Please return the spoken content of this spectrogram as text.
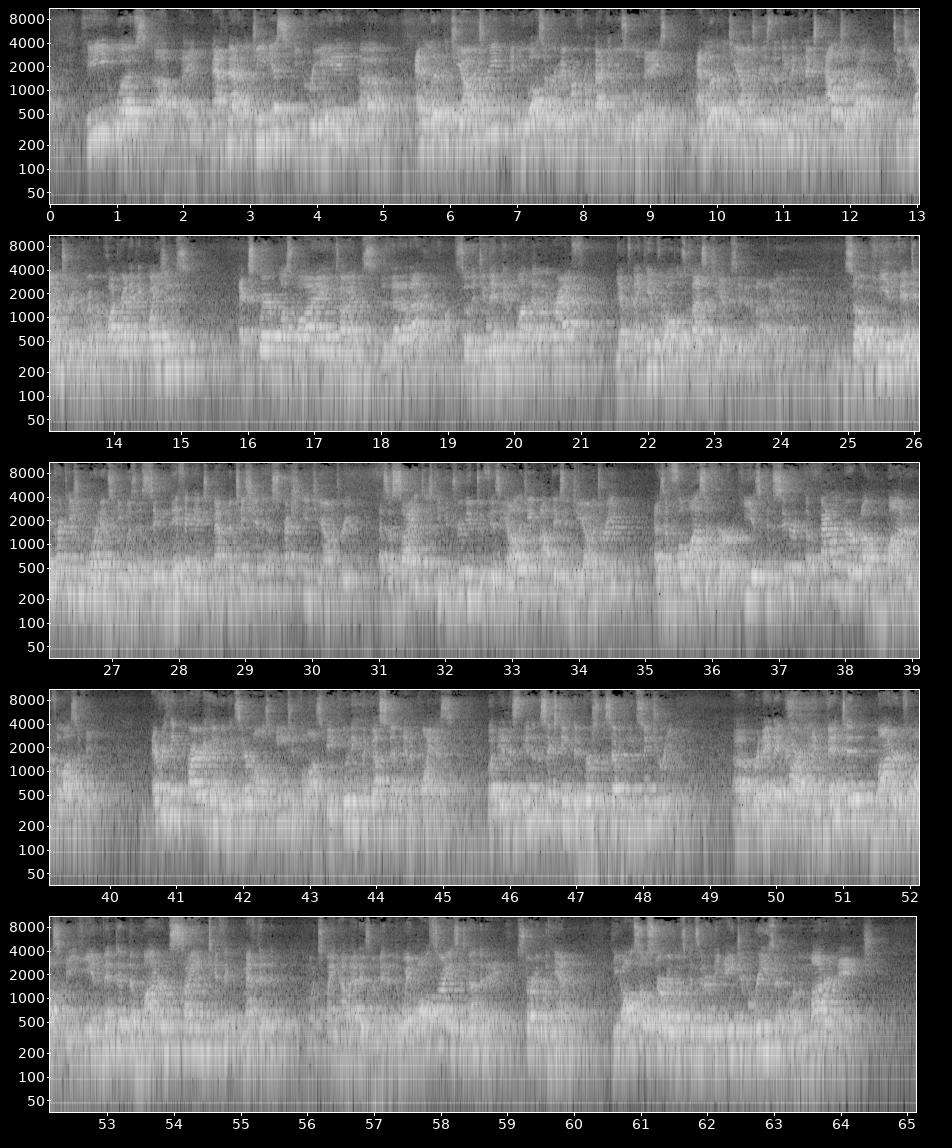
He was uh, a mathematical genius. He created uh, analytical geometry, and you also remember from back in your school days, analytical geometry is the thing that connects algebra to geometry. Remember quadratic equations? x squared plus y times da da da? so that you then can plot that on a graph, you have to thank him for all those classes you had to sit in about that. So he invented Cartesian coordinates. He was a significant mathematician, especially in geometry. As a scientist, he contributed to physiology, optics, and geometry. As a philosopher, he is considered the founder of modern philosophy. Everything prior to him we consider almost ancient philosophy, including Augustine and Aquinas. But in the end of the 16th and first of the 17th century, uh, Rene Descartes invented modern philosophy. He invented the modern scientific method. And I'll explain how that is in a minute. The way all science is done today started with him. He also started what's considered the Age of Reason, or the modern age.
